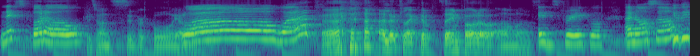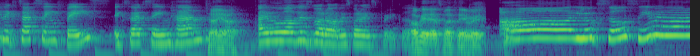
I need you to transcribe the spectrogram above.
Next photo. This one's super cool, yo. Whoa, what? it looks like the same photo almost. It's pretty cool. And also, you did the exact same face, exact same hand. Yeah, yeah. I love this photo. This photo is pretty cool. Okay, that's my favorite. Oh, it looks so similar.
